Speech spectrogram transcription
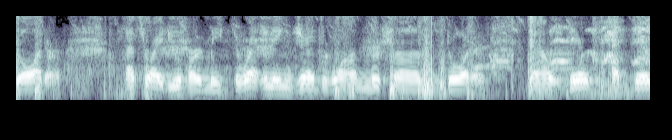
daughter. That's right, you heard me. Threatening Judge Juan Merchan's daughter. Now, their their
